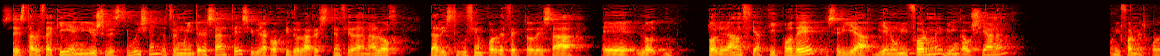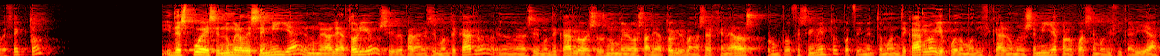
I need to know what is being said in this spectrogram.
se establece aquí en User Distribution. Esto es muy interesante. Si hubiera cogido la resistencia de analog, la distribución por defecto de esa eh, tolerancia tipo D sería bien uniforme, bien gaussiana, uniformes por defecto. Y después el número de semilla, el número aleatorio, sirve para análisis Monte Carlo. En el análisis Monte Carlo esos números aleatorios van a ser generados por un procedimiento, el procedimiento Monte Carlo. Yo puedo modificar el número de semilla, con lo cual se modificaría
